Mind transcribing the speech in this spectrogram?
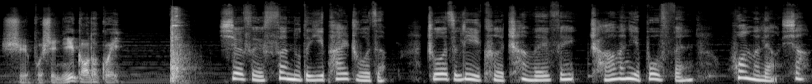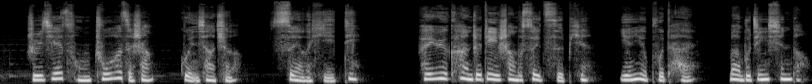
是不是你搞的鬼？谢斐愤怒的一拍桌子，桌子立刻颤巍巍，茶碗也不分，晃了两下，直接从桌子上滚下去了，碎了一地。裴玉看着地上的碎瓷片，眼也不抬，漫不经心道：“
